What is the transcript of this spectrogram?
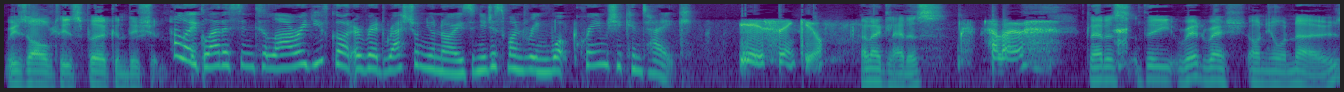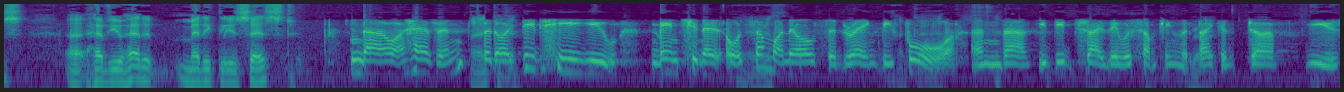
resolved his spur condition. Hello, Gladys in Talara. You've got a red rash on your nose and you're just wondering what creams you can take. Yes, thank you. Hello, Gladys. Hello. Gladys, the red rash on your nose, uh, have you had it medically assessed? No, I haven't, but I did hear you mention it, or someone else had rang before, and uh, you did say there was something that Right. they could uh, use.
